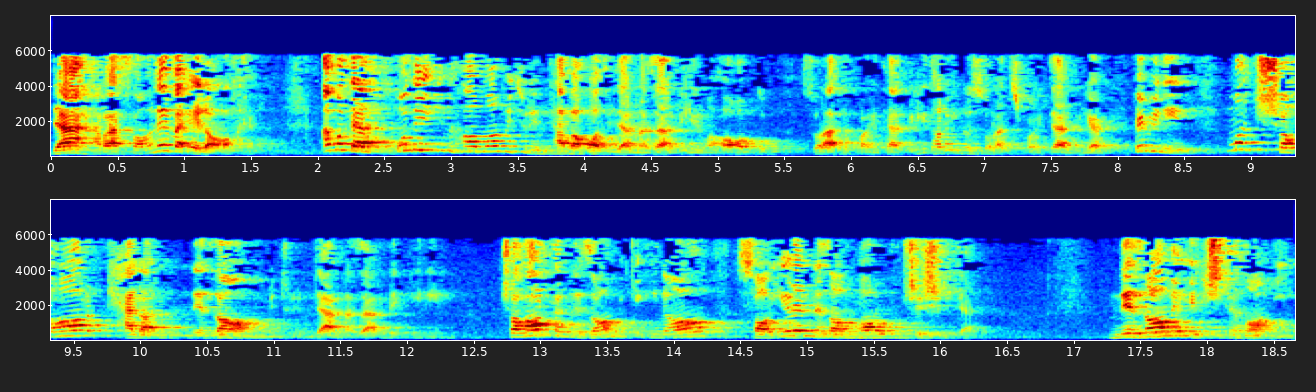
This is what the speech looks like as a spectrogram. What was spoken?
ده رسانه و الی آخر. اما در خود اینها ما می‌تونیم طبقاتی در نظر بگیریم. آقا گفت سرعت پایین تر بگید حالا اینو سرعتش پایین تر بگم ببینید ما چهار کلان نظام می‌تونیم در نظر بگیریم. چهار تا نظامی که اینا سایر نظام ها رو پوشش میدن. نظام اجتماعی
